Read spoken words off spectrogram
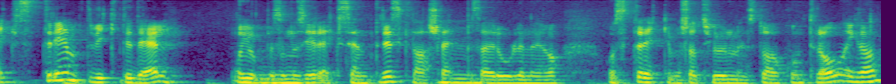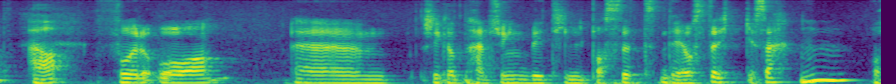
ekstremt viktig del å jobbe som du sier, eksentrisk. Da, slippe seg rolig ned og, og strekke muskulaturen mens du har kontroll. Ja. For å Slik at hamstringen blir tilpasset det å strekke seg Mm. og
